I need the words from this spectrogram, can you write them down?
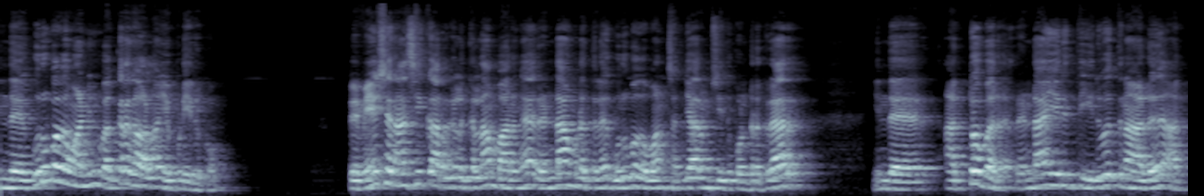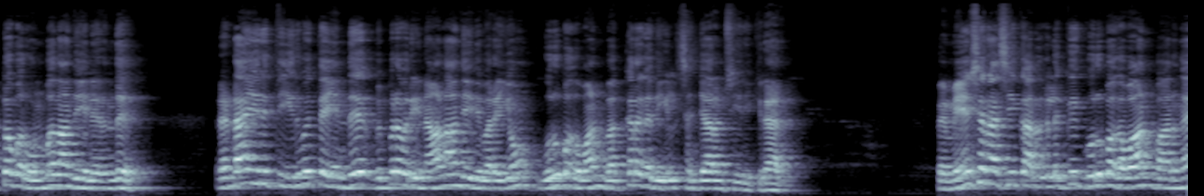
இந்த குரு பகவானின் வக்கரகாலம் எப்படி இருக்கும்? இப்போ மேஷ ராசிக்காரர்களுக்கெல்லாம் பாருங்க ரெண்டாம் இடத்துல குரு பகவான் சஞ்சாரம் செய்து கொண்டிருக்கிறார். இந்த அக்டோபர் ரெண்டாயிரத்தி இருபத்தி நாலு அக்டோபர் ஒன்பதாம் தேதியிலிருந்து ரெண்டாயிரத்தி இருபத்தைந்து பிப்ரவரி நாலாம் தேதி வரையும் குரு பகவான் வக்கரகதியில் சஞ்சாரம் செய்திருக்கிறார். இப்போ மேஷ ராசிக்காரர்களுக்கு குரு பகவான் பாருங்க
